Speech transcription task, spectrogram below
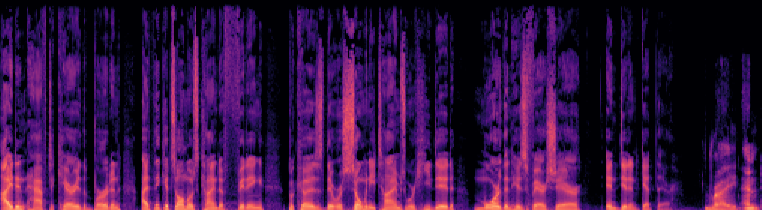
I didn't have to carry the burden. I think it's almost kind of fitting because there were so many times where he did more than his fair share and didn't get there. Right. And,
